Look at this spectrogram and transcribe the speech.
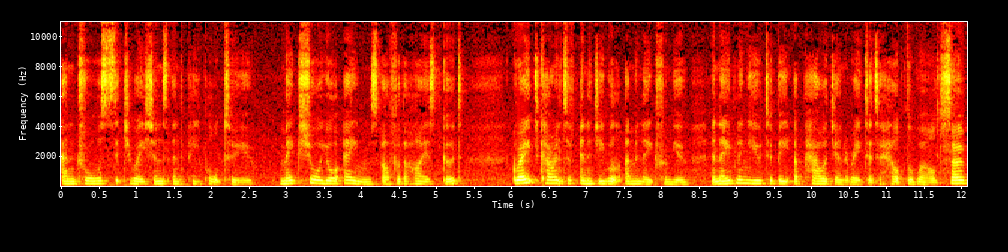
and draws situations and people to you. Make sure your aims are for the highest good. Great currents of energy will emanate from you, enabling you to be a power generator to help the world. So,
